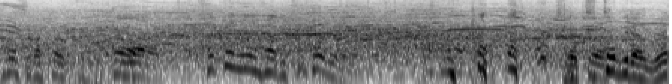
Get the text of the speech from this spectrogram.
화장실 갔다 올게. 제가 석현이 현사도 축하드려요. 제가 투톱이라고요?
